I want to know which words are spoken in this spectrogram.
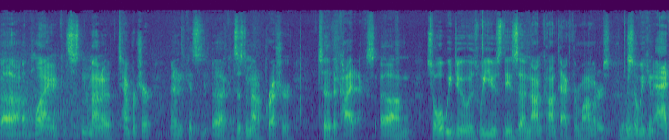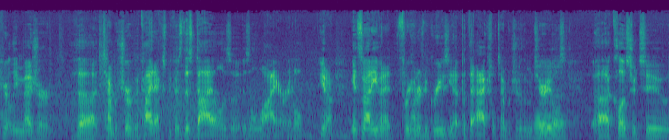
uh, applying a consistent amount of temperature and a cons- uh, consistent amount of pressure to the Kydex. Um, so what we do is we use these uh, non-contact thermometers so we can accurately measure the temperature of the Kydex because this dial is a, is a liar. It'll, you know, it's not even at 300 degrees yet, but the actual temperature of the materials uh, closer to,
